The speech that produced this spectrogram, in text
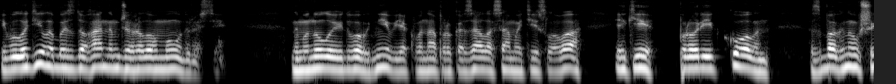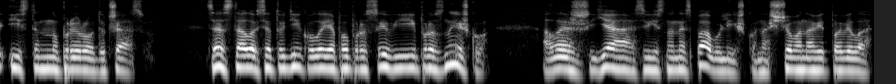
і володіла бездоганним джерелом мудрості. Не минуло й двох днів, як вона проказала саме ті слова, які прорік Колен, збагнувши істинну природу часу. Це сталося тоді, коли я попросив її про знижку, але ж я, звісно, не спав у ліжку, на що вона відповіла.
